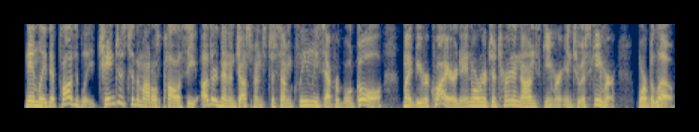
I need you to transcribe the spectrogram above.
namely that plausibly, changes to the model's policy other than adjustments to some cleanly separable goal might be required in order to turn a non-schemer into a schemer, more below.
